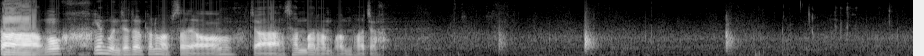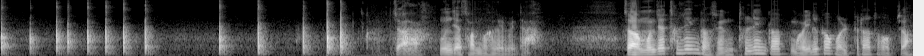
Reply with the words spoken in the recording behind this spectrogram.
자, 뭐 크게 문제될 건 없어요. 자, 3번 한번 보죠. 자, 문제 3번입니다. 자, 문제 틀린 것은 틀린 것 뭐 읽어볼 필요도 없죠.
